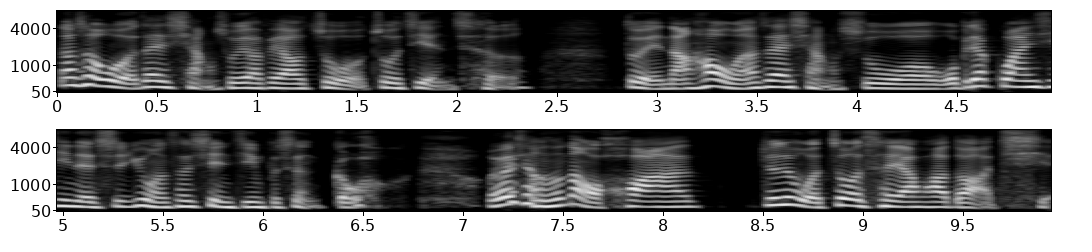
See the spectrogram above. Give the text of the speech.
那时候我在想说要不要坐坐电车。对，然后我要在想说，我比较关心的是，用的时候现金不是很够，我在想说，那我花就是我坐车要花多少钱，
